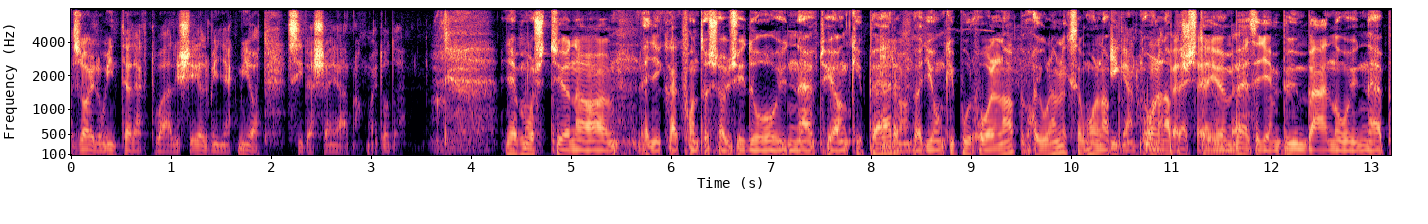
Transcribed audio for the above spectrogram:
zajló intellektuális élmények miatt szívesen járnak majd oda. Ugye most jön a egyik legfontosabb zsidó ünnep Jan Kiper, vagy Jon Kipur holnap, ha jól emlékszem, holnap, Igen, holnap, holnap este, este jön be. be. Ez egy ilyen bűnbánó ünnep,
